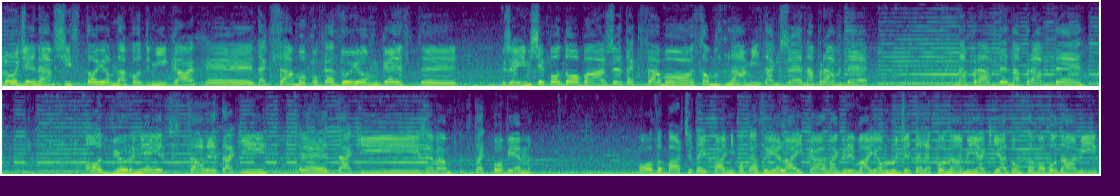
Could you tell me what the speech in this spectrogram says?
Ludzie na wsi stoją na chodnikach, e, tak samo pokazują gest, e, że im się podoba, że tak samo są z nami, także naprawdę, naprawdę, naprawdę odbiór nie jest wcale taki, e, taki, że wam tak powiem, O, zobaczcie, tutaj pani pokazuje lajka, nagrywają ludzie telefonami, jak jadą samochodami.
